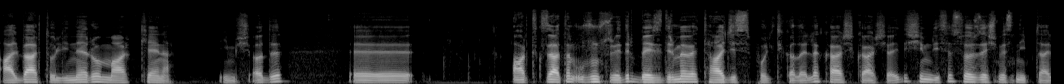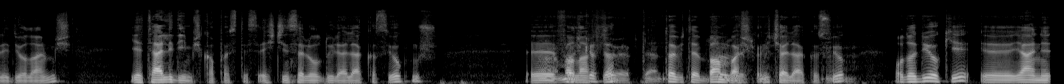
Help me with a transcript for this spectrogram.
Alberto Linero Marquena imiş adı. Ee, artık zaten uzun süredir bezdirme ve taciz politikalarıyla karşı karşıyaydı. Şimdi ise sözleşmesini iptal ediyorlarmış. Yeterli değilmiş kapasitesi. Eşcinsel olduğuyla alakası yokmuş. Ee, Ha, falan başka filan. sebepten. Tabii tabii bambaşka Sözleşme. hiç alakası yok. O da diyor ki e, yani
